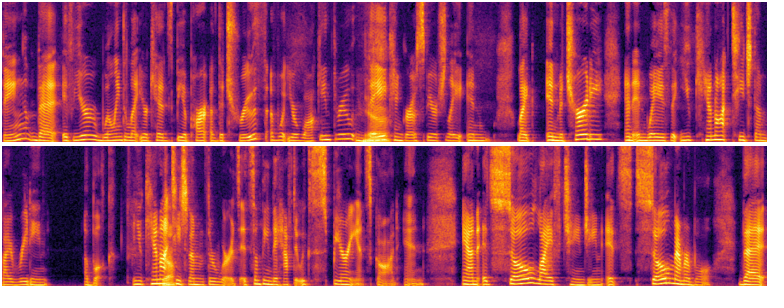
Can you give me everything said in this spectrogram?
thing that if you're willing to let your kids be a part of the truth of what you're walking through yeah. they can grow spiritually in like in maturity and in ways that you cannot teach them by reading a book you cannot yeah. teach them through words. It's something they have to experience God in. And it's so life changing. It's so memorable that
